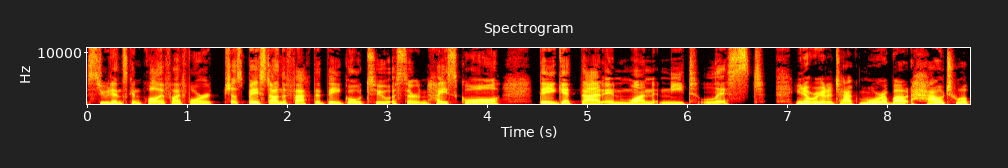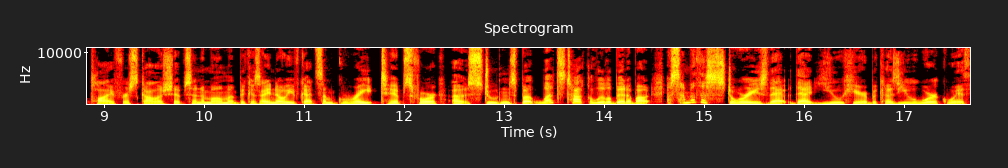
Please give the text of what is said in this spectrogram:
students can qualify for just based on the fact that they go to a certain high school, they get that in one neat list. You know, we're going to talk more about how to apply for scholarships in a moment because I know you've got some great tips for uh, students, but let's talk a little bit about some of the stories that that you hear because you work with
